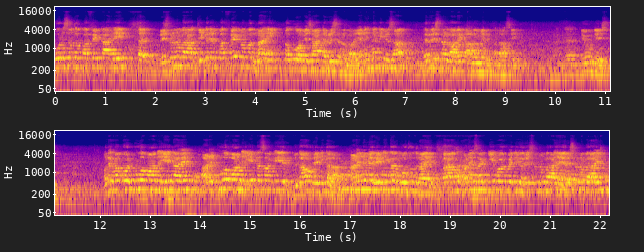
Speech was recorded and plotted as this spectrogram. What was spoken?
उहो ॾिसंदो परफेक्ट आहे त रेशनल नंबर आ जेकॾहिं परफेक्ट नंबर न आहे त उहो हमेशह इरेशनल नंबर आहे यानी हिनखे बि असां इरेशनल वारे कॉलम में लिखंदासीं ॿियो डेश उन खां पोइ 2 अपॉन 8 आहे हाणे 2 अपॉन 8 असांखे विदाउट रेडिकल आहे हाणे में रेडिकल मौजूद आहे पर हाणे असांखे कीअं ख़बर पए थी रेशनल नंबर या रेशनल नंबर आए आहे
